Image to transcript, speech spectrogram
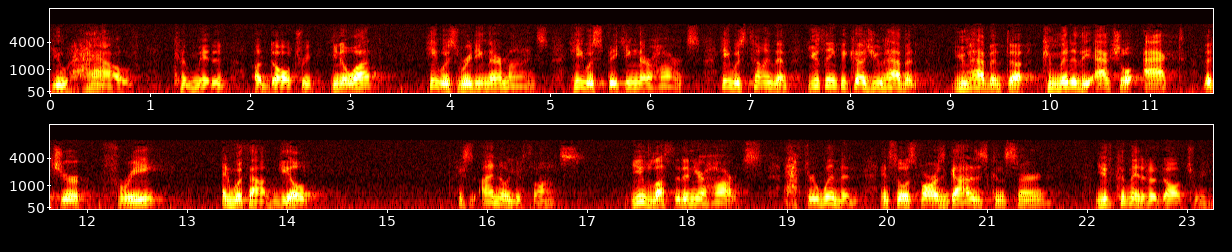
you have committed adultery. You know what? He was reading their minds. He was speaking their hearts. He was telling them, you think because you haven't, you haven't uh, committed the actual act that you're free and without guilt? He says, I know your thoughts. You've lusted in your hearts after women. And so as far as God is concerned, you've committed adultery.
